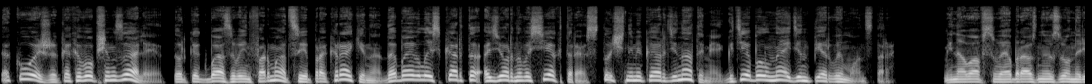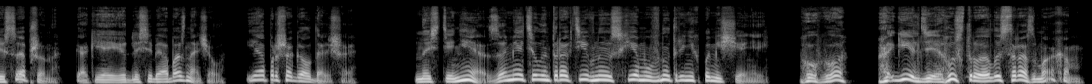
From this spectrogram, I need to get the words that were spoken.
такой же, как и в общем зале, только к базовой информации про Кракена добавилась карта озерного сектора с точными координатами, где был найден первый монстр. Миновав своеобразную зону ресепшн, как я ее для себя обозначил, я прошагал дальше. На стене заметил интерактивную схему внутренних помещений. Ого! А гильдия устроилась с размахом.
